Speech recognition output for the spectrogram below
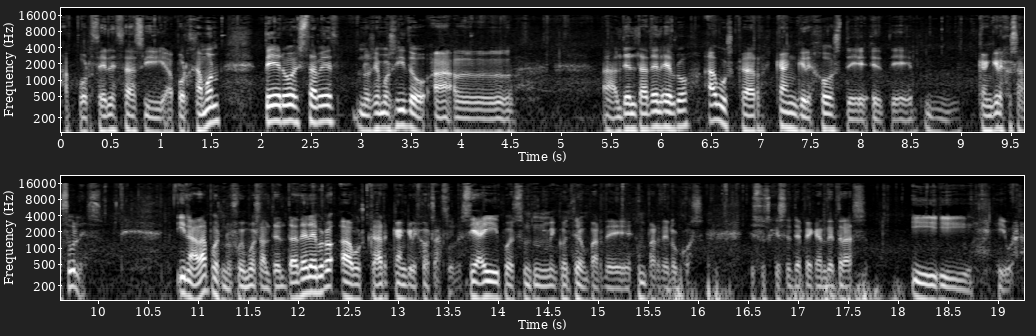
a por cerezas y a por jamón, pero esta vez nos hemos ido al, al delta del Ebro a buscar cangrejos de mm, cangrejos azules. Y nada, pues nos fuimos al delta del Ebro a buscar cangrejos azules. Y ahí pues me encontré un par de, un par de locos, esos que se te pegan detrás. Y, y bueno,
